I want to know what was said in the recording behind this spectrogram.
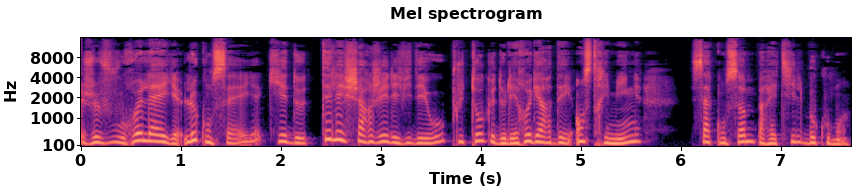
je vous relaye le conseil qui est de télécharger les vidéos plutôt que de les regarder en streaming ça consomme, paraît-il, beaucoup moins.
